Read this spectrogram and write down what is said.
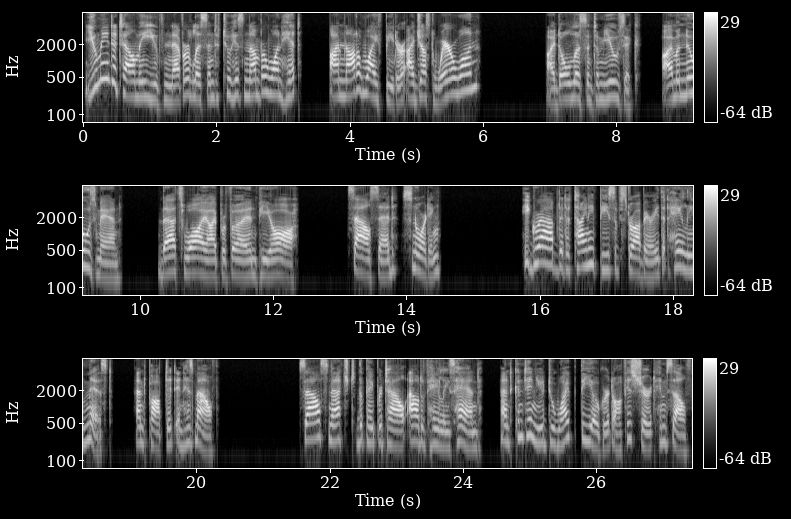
You mean to tell me you've never listened to his number one hit? I'm not a wife beater, I just wear one? I don't listen to music. I'm a newsman. That's why I prefer NPR. Sal said, snorting. He grabbed at a tiny piece of strawberry that Haley missed and popped it in his mouth. Sal snatched the paper towel out of Haley's hand and continued to wipe the yogurt off his shirt himself.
